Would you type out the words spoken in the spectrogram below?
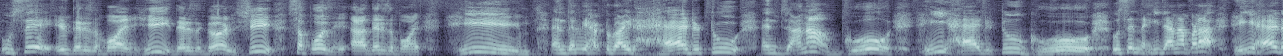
use if there is a boy he there is a girl she suppose uh, there is a boy he and then we have to write had to and jana जाना गो ही हैड टू गो उसे नहीं जाना पड़ा. He had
